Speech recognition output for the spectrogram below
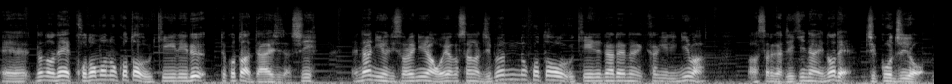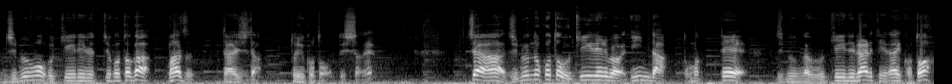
えなので子供のことを受け入れるってことは大事だし何よりそれには親御さんが自分のことを受け入れられない限りにはそれができないので自己需要自分を受け入れるっていうことがまず大事だということでしたね。じゃあ自分のことを受け入れればいいんだと思って自分が受け入れられていないこと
